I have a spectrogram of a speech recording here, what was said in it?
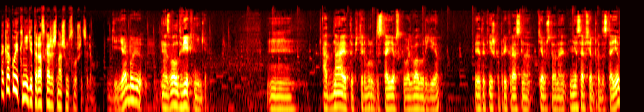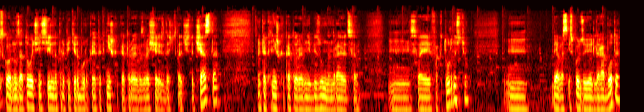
о какой книге ты расскажешь нашим слушателям? Я бы назвал две книги. Одна это Петербург Достоевского Льва Лурье. Эта книжка прекрасна тем, что она не совсем про Достоевского, но зато очень сильно про Петербург. Это книжка, к которой я возвращаюсь достаточно часто. Это книжка, которая мне безумно нравится своей фактурностью. Я вас использую ее для работы.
